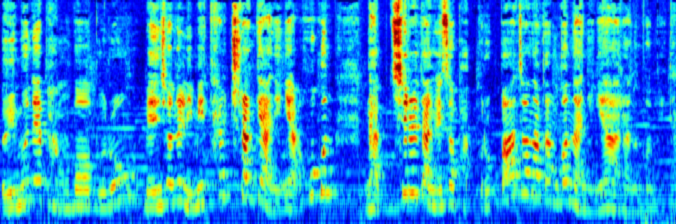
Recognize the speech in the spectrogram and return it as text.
의문의 방법으로 맨션을 이미 탈출한 게 아니냐, 혹은 납치를 당해서 밖으로 빠져나간 건 아니냐라는 겁니다.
